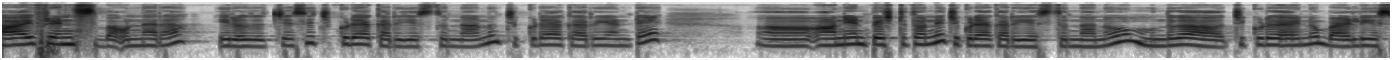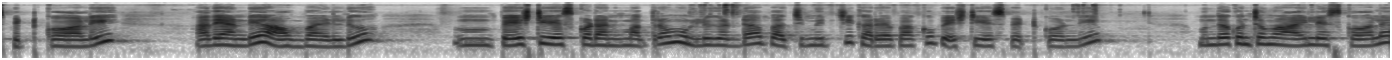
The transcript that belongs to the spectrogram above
హాయ్ ఫ్రెండ్స్ బాగున్నారా? ఈరోజు వచ్చేసి చిక్కుడుకాయ కర్రీ చేస్తున్నాను. చిక్కుడుకాయ కర్రీ అంటే ఆనియన్ పేస్ట్తోనే చిక్కుడుకాయ కర్రీ చేస్తున్నాను. ముందుగా చిక్కుడుకాయను బాయిల్డ్ చేసి పెట్టుకోవాలి. అదే అండి హాఫ్ బాయిల్డ్. పేస్ట్ చేసుకోవడానికి మాత్రం ఉల్లిగడ్డ పచ్చిమిర్చి కరివేపాకు పేస్ట్ చేసి పెట్టుకోండి. ముందుగా కొంచెం ఆయిల్ వేసుకోవాలి.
